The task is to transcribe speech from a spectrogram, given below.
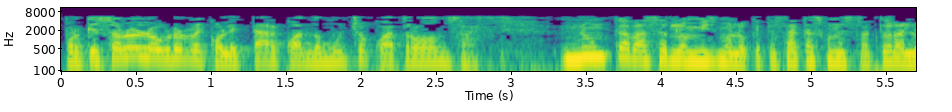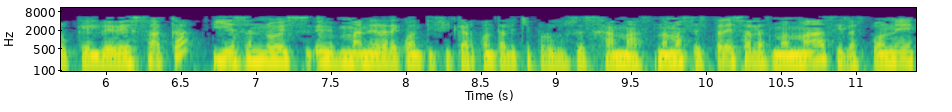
Porque solo logro recolectar cuando mucho cuatro onzas. Nunca va a ser lo mismo lo que te sacas con un extractor a lo que el bebé saca y esa no es eh, manera de cuantificar cuánta leche produces jamás. Nada más estresa a las mamás y las pone,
